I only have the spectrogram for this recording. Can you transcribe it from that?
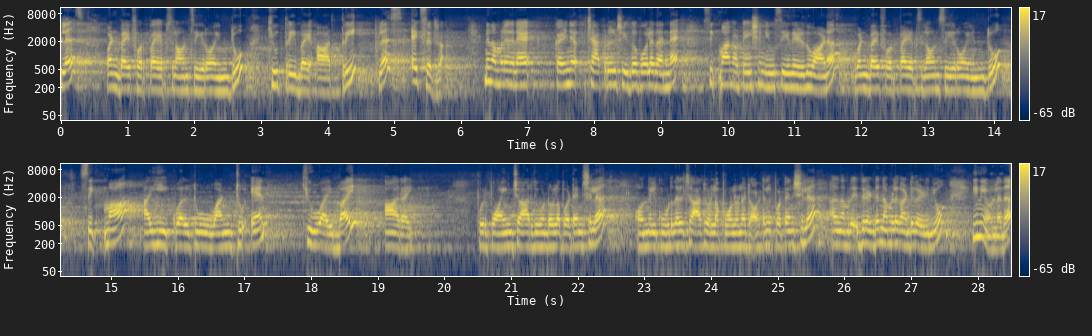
plus 1 by 4 pi epsilon 0 into Q3 by R3 plus etc. ഇനി നമ്മളിതിനെ കഴിഞ്ഞ ചാപ്റ്ററിൽ ചെയ്ത പോലെ തന്നെ സിഗ്മ നൊട്ടേഷൻ യൂസ് ചെയ്ത് എഴുതുവാണ് one by four pi epsilon zero into sigma I equal to one to N Q I by R I ഒരു പോയിന്റ് ചാർജ് കൊണ്ടുള്ള പൊട്ടൻഷ്യൽ ഒന്നിൽ കൂടുതൽ ചാർജ് ഉള്ളപ്പോഴുള്ള ടോട്ടൽ പൊട്ടൻഷ്യൽ അത് നമ്മൾ ഇത് രണ്ടും നമ്മൾ കണ്ടു കഴിഞ്ഞു. ഇനിയുള്ളത്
